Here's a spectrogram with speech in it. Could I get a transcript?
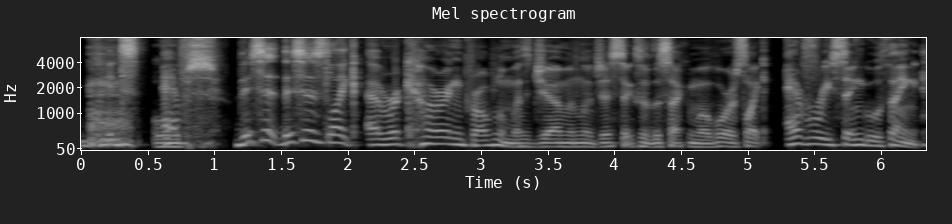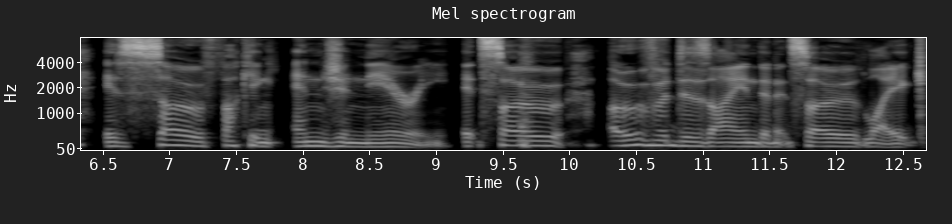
it's ev- this is this is like a recurring problem with German logistics of the Second World War. It's like every single thing is so fucking engineery. It's so over designed and it's so like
